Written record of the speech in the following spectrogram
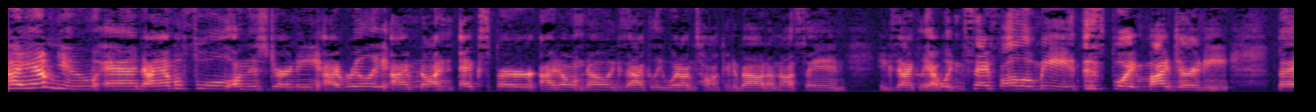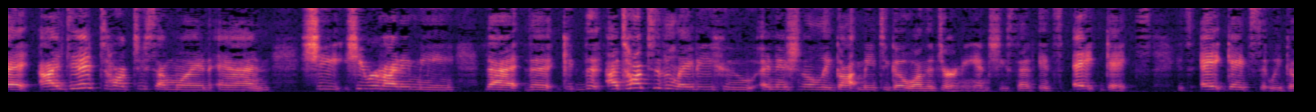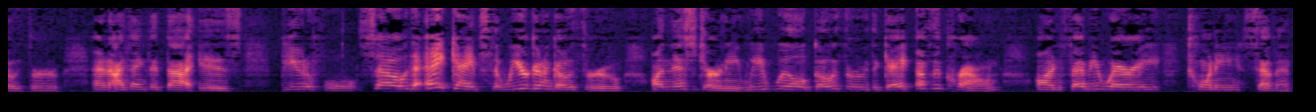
I am new and I am a fool on this journey. I really, I'm not an expert. I don't know exactly what I'm talking about. I'm not saying exactly, I wouldn't say follow me at this point in my journey. But I did talk to someone and she she reminded me that the, the I talked to the lady who initially got me to go on the journey and she said it's eight gates. It's eight gates that we go through. And I think that that is beautiful. So the eight gates that we are going to go through on this journey, we will go through the gate of the crown on February 27th.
